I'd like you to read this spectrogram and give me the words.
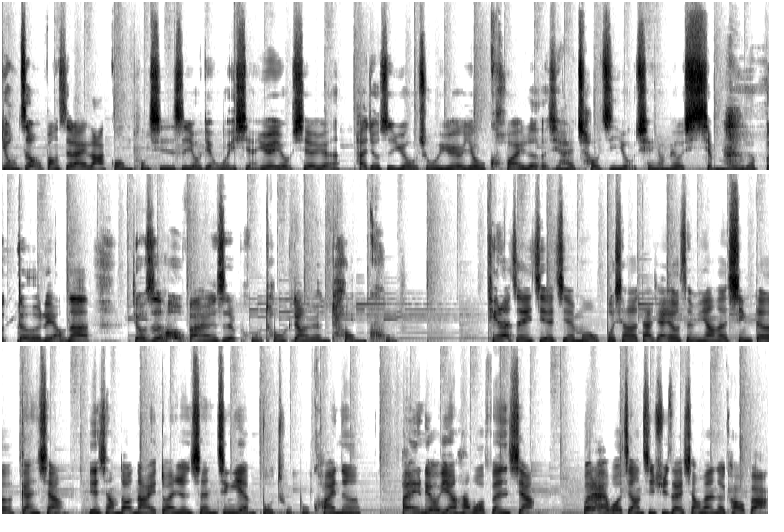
用这种方式来拉光谱，其实是有点危险，因为有些人他就是又卓越又快乐，而且还超级有钱，有没有羡慕的不得了？那有时候反而是普通让人痛苦。听了这一集的节目，不晓得大家有怎么样的心得感想，联想到哪一段人生经验不吐不快呢？欢迎留言和我分享。未来我将继续在小曼的 Call Bar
